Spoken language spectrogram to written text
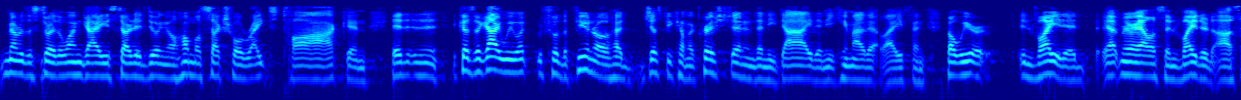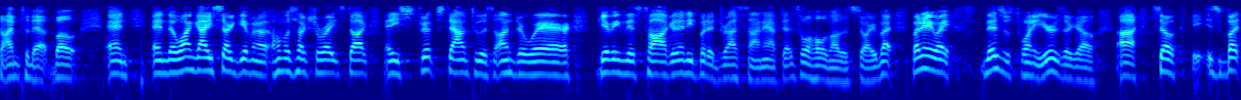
remember the story. The one guy he started doing a homosexual rights talk, and it, it, because the guy we went for the funeral had just become a Christian, and then he died, and he came out of that life. And but we were invited, Mary Alice invited us onto that boat. And, and the one guy started giving a homosexual rights talk, and he strips down to his underwear, giving this talk, and then he put a dress on after. It's a whole other story. But, but anyway, this was 20 years ago. Uh, so, but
